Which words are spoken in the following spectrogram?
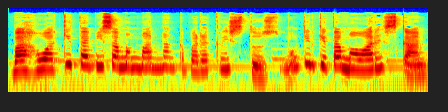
bahwa kita bisa memandang kepada Kristus. Mungkin kita mewariskan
